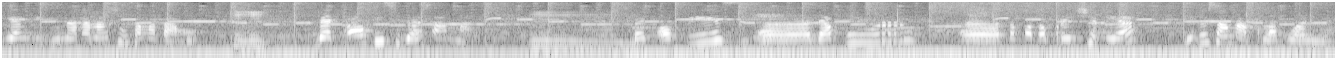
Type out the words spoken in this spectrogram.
yang digunakan langsung sama tamu. Hmm. Back office juga sama. Hmm. Back office, uh, dapur, uh, tempat operation ya, itu sama perlakuannya.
